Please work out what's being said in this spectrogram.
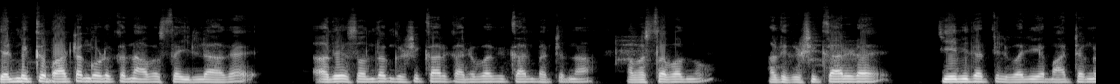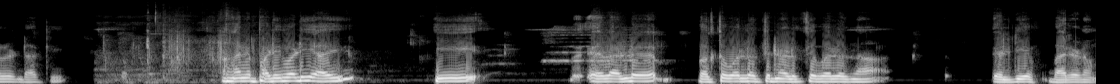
ജന്മിക്ക് പാട്ടം കൊടുക്കുന്ന അവസ്ഥയില്ലാതെ അത് സ്വന്തം കൃഷിക്കാർക്ക് അനുഭവിക്കാൻ പറ്റുന്ന അവസ്ഥ വന്നു. അത് കൃഷിക്കാരുടെ ജീവിതത്തിൽ വലിയ മാറ്റങ്ങൾ ഉണ്ടാക്കി അങ്ങനെ പടിപടിയായി ഈ ഏതാണ്ട് പത്ത് കൊല്ലത്തിനടുത്ത് വരുന്ന എൽ ഡി എഫ് ഭരണം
